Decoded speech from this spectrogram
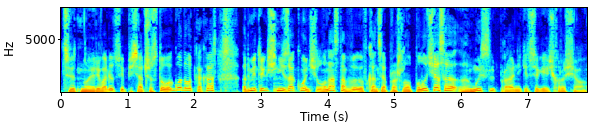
цветной революции 56 года. Вот как раз Дмитрий Викторович не закончил у нас там в конце прошлого получаса э, мысль про Никита Сергеевича Хрущева.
